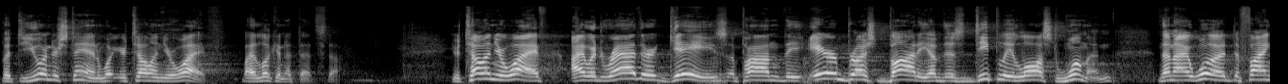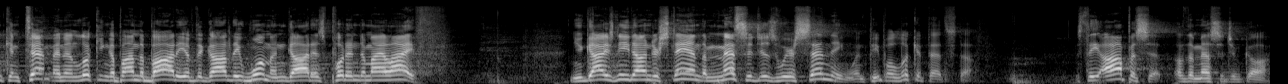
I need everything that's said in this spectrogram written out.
but do you understand what you're telling your wife by looking at that stuff? You're telling your wife, I would rather gaze upon the airbrushed body of this deeply lost woman than I would to find contentment in looking upon the body of the godly woman God has put into my life. You guys need to understand the messages we're sending when people look at that stuff. It's the opposite of the message of God.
